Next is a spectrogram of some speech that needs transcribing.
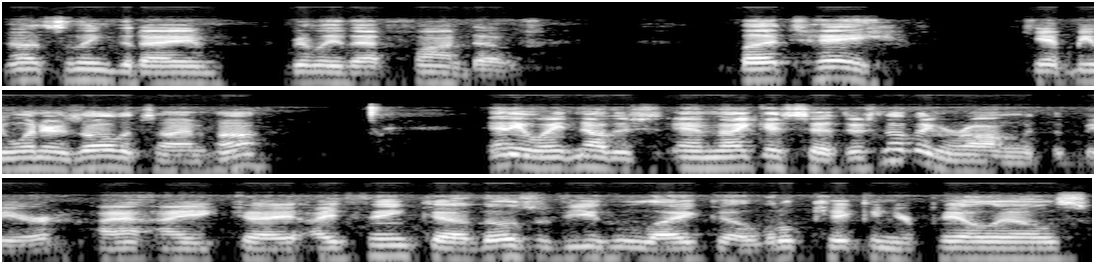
not something that I'm really that fond of. But hey, can't be winners all the time, huh? Anyway, no, there's and like I said, there's nothing wrong with the beer. I I, I think uh, those of you who like a little kick in your pale ales,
